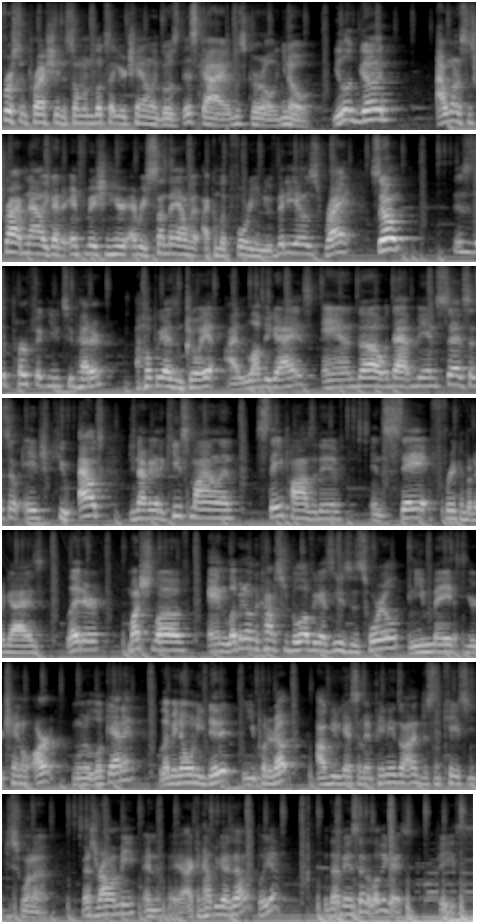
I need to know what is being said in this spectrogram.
first impression. Someone looks at your channel and goes, this guy, this girl, you know, you look good. I want to subscribe now. You got the information here every Sunday. I can look forward to new videos, right? So this is the perfect YouTube header I hope you guys enjoy it. I love you guys. And uh, with that being said, Cesso HQ out. You navigate to keep smiling, stay positive, and stay freaking better, guys. Later, much love, and let me know in the comments below if you guys used the tutorial and you made your channel art. You want to look at it? Let me know when you did it and you put it up. I'll give you guys some opinions on it just in case you just want to mess around with me and I can help you guys out. But yeah, with that being said, I love you guys. Peace.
